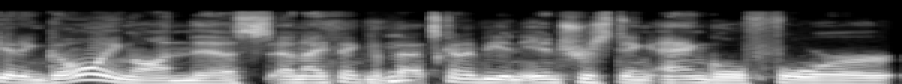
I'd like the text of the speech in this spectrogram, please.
getting going on this, and I think that that's going to be an interesting angle for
